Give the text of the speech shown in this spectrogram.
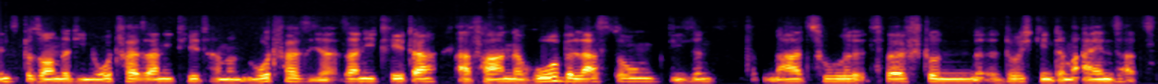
insbesondere die Notfallsanitäterinnen und Notfallsanitäter erfahren eine hohe Belastung. Die sind nahezu zwölf Stunden äh, durchgehend im Einsatz.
